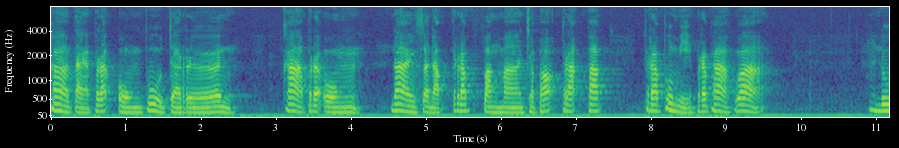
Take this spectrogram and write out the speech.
ข้าแต่พระองค์ผู้เจริญ ข้าพระองค์ ได้สดับรับฟังมาเฉพาะพระพักพระผู้มีพระภาคว่า ดู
